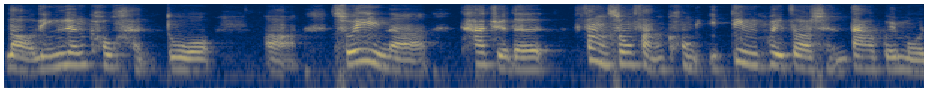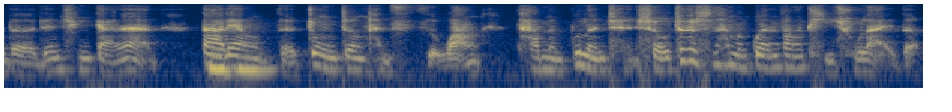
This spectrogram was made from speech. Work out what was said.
老龄人口很多。啊，所以呢，他觉得放松防控一定会造成大规模的人群感染，大量的重症和死亡，他们不能承受。这个是他们官方提出来的。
